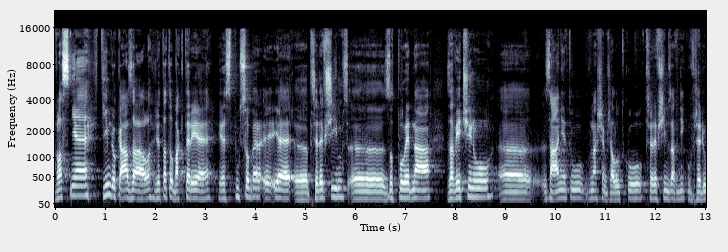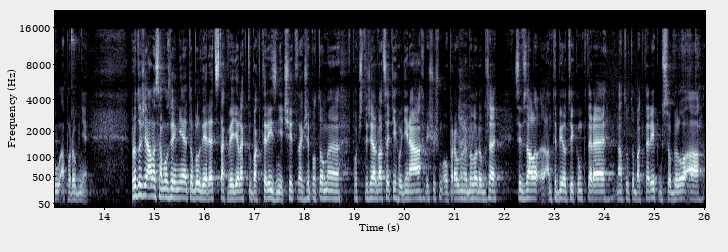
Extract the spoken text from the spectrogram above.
vlastně tím dokázal, že tato bakterie je, způsoben, je eh, především eh, zodpovědná za většinu zánětů v našem žaludku, především za vzniku vředů a podobně. Protože ale samozřejmě to byl vědec, tak věděl, jak tu bakterii zničit, takže potom po 24 hodinách, když už mu opravdu nebylo dobře, si vzal antibiotikum, které na tuto bakterii působilo a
